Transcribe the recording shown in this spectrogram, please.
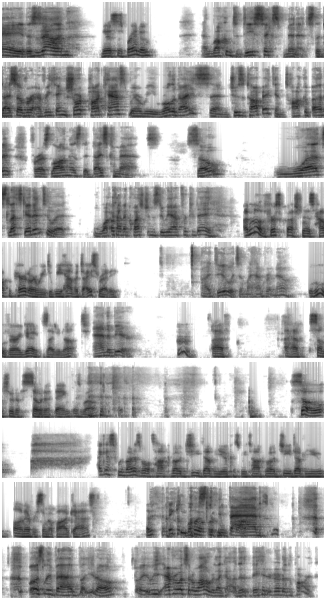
Hey, this is Alan, This is Brandon. and welcome to D6 Minutes, the Dice Over Everything short podcast where we roll a dice and choose a topic and talk about it for as long as the dice commands. So, what's let's get into it. What Okay. kind of questions do we have for today? I don't know. The first question is how prepared are we? Do we have a dice ready? I do. It's in my hand right now, Ooh, very good, because I do not. and a beer. Hmm. I have I have some sort of soda thing as well. so I guess we might as well talk about GW because we talk about GW on every single podcast. They keep Mostly bad. Mostly bad, but you know, we, every once in a while we're like, oh, they, hit it out of the park.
